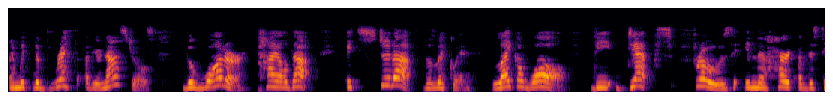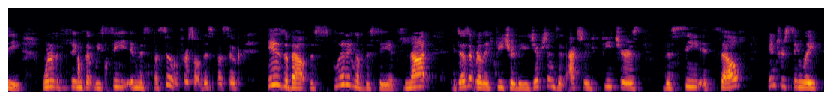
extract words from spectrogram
And with the breath of your nostrils, the water piled up. It stood up, the liquid, like a wall. The depths froze in the heart of the sea. One of the things that we see in this pasuk, first of all, this pasuk is about the splitting of the sea. It's not, it doesn't really feature the Egyptians, it actually features the sea itself. Interestingly,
